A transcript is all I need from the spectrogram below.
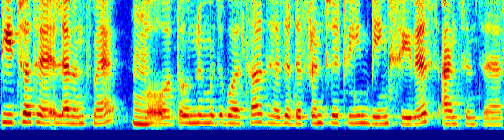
टीचर थे एलेवेंथ में hmm. तो, तो उन्होंने मुझे बोला था there is a difference between being serious and sincere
